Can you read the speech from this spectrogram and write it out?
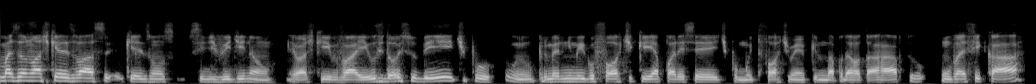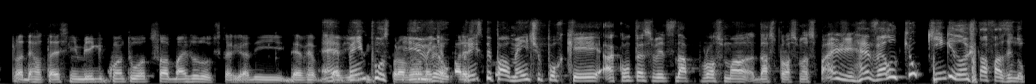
Mas eu não acho que eles, vão, se- que eles vão se dividir, não. Eu acho que vai os dois subir, tipo, o primeiro inimigo forte que aparecer, tipo, muito forte mesmo, que não dá pra derrotar rápido, um vai ficar pra derrotar esse inimigo, enquanto o outro sobe mais o Luffy, tá ligado? E deve, É deve bem possível, principalmente porque acontecimentos da próxima, das próximas páginas revelam que o King não está fazendo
